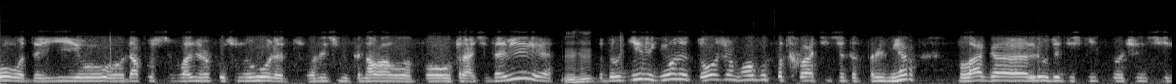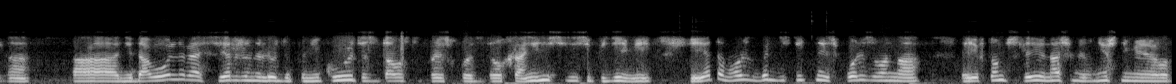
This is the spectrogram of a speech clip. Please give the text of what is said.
поводы, и, допустим, Владимир Путин уволит Валентина Коновалова по утрате доверия, угу. то другие регионы тоже могут подхватить этот пример, благо люди действительно очень сильно а, недовольны, рассержены, люди паникуют из-за того, что происходит в здравоохранении в связи с эпидемией. И это может быть действительно использовано и в том числе и нашими внешними, вот,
